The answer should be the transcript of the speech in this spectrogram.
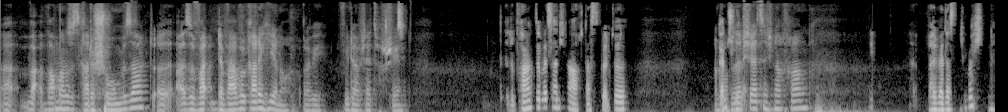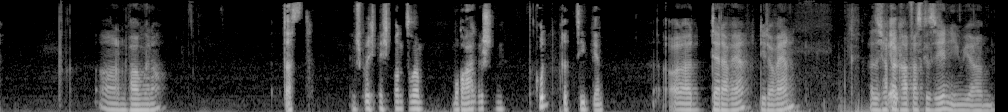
Äh, wa warum haben Sie es gerade schon gesagt? Äh, also wa der war wohl gerade hier noch, oder wie? Wie darf ich das jetzt verstehen? Fragen Sie besser nicht nach. Das könnte, Und warum Ganz soll schön. ich jetzt nicht nachfragen? weil wir das nicht möchten. Und warum genau? Das entspricht nicht unserem moralischen Grundprinzipien. Oder der da wär, die da wären. Also ich habe da Ja. gerade was gesehen, irgendwie ähm,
